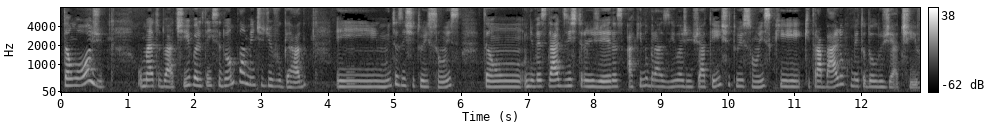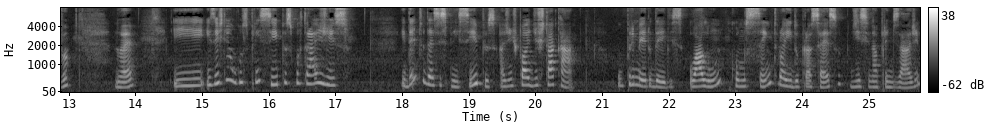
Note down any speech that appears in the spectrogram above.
Então, hoje, o método ativo ele tem sido amplamente divulgado em muitas instituições. Então, universidades estrangeiras, aqui no Brasil, a gente já tem instituições que, que trabalham com metodologia ativa, não é? E existem alguns princípios por trás disso. E dentro desses princípios, a gente pode destacar o primeiro deles, o aluno como centro aí do processo de ensino-aprendizagem.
